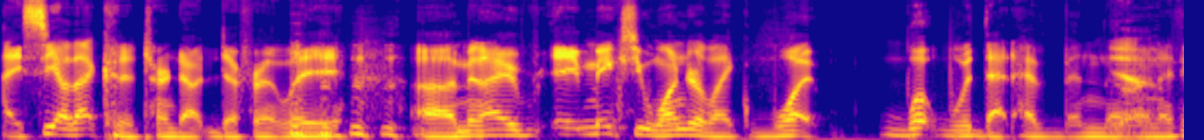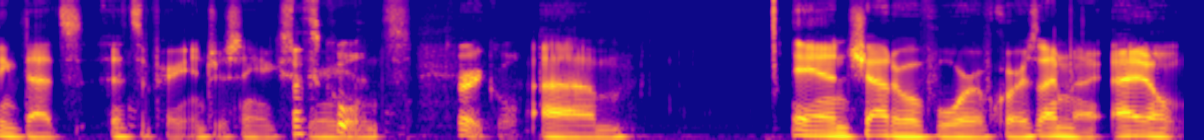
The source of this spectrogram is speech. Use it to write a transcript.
I see how that could have turned out differently, um, and I it makes you wonder like what what would that have been though? Yeah. And I think that's that's a very interesting experience. That's cool. very cool. Um, and Shadow of War, of course. I'm not. I don't.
